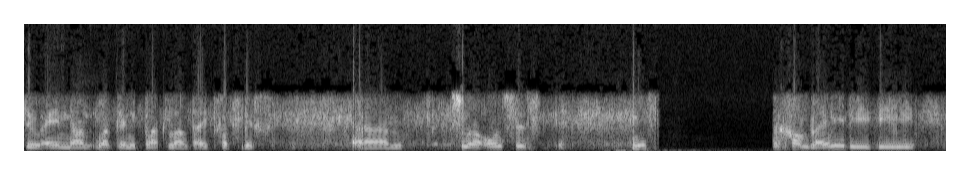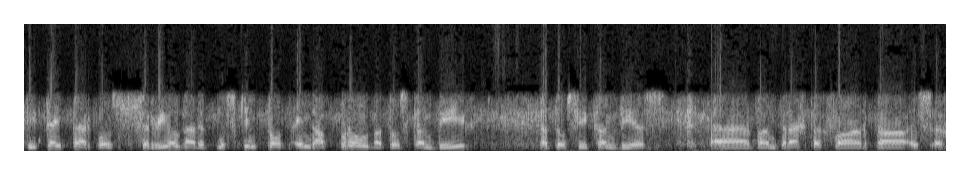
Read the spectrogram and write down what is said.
toe en dan ook in die platteland uitgevlieg. Ehm um, so ons is nie gaan bly nie die die die tydperk ons reël dat dit miskien tot einde April dat ons kan duur dat ons hier kan wees uh want regtig waar daar is 'n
